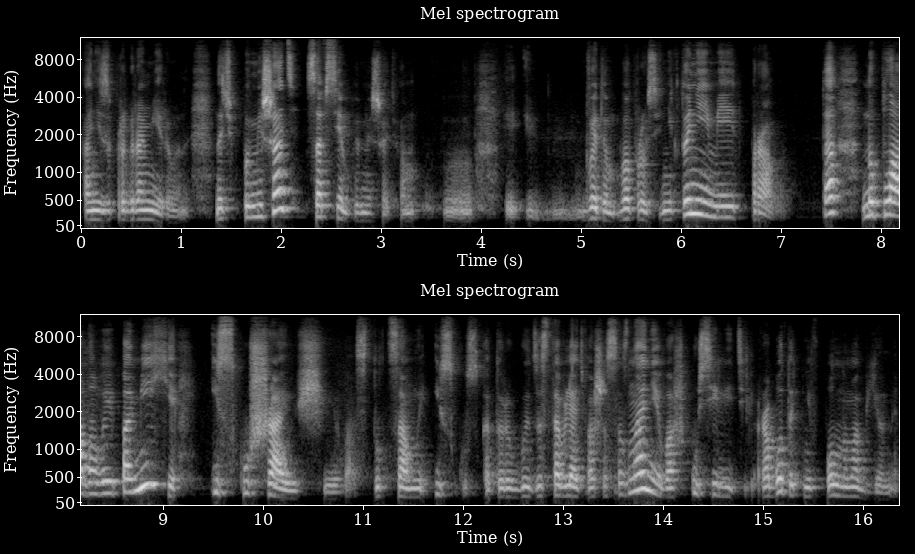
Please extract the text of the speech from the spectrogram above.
они запрограммированы. Значит, помешать, совсем помешать вам э, в этом вопросе никто не имеет права. Да? Но плановые помехи искушающие вас, тот самый искус, который будет заставлять ваше сознание, ваш усилитель работать не в полном объеме,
